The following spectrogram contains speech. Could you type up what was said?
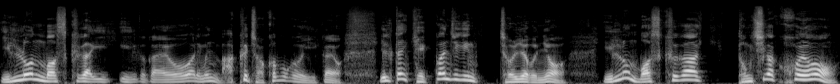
일론 머스크가 이길까요? 아니면 마크 저커버그가 이길까요? 일단 객관적인 전력은요. 일론 머스크가 덩치가 커요.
